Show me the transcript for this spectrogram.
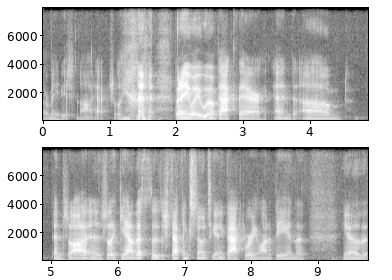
or maybe it's not actually. but anyway, we went back there and um, and saw it, and it's like yeah, that's the, the stepping stones to getting back to where you want to be, and the you know the,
